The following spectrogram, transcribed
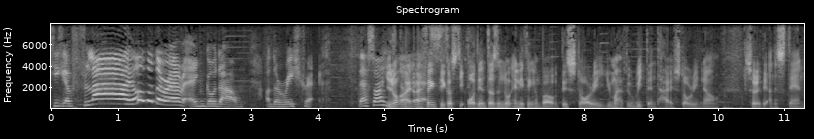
He can fly over the ramp and go down on the racetrack. That's why he's You know, I, I think because the audience doesn't know anything about this story, you might have to read the entire story now so that they understand.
